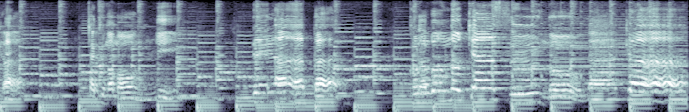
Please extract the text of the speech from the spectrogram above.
か百モ門に出会ったコラボのキャスの中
